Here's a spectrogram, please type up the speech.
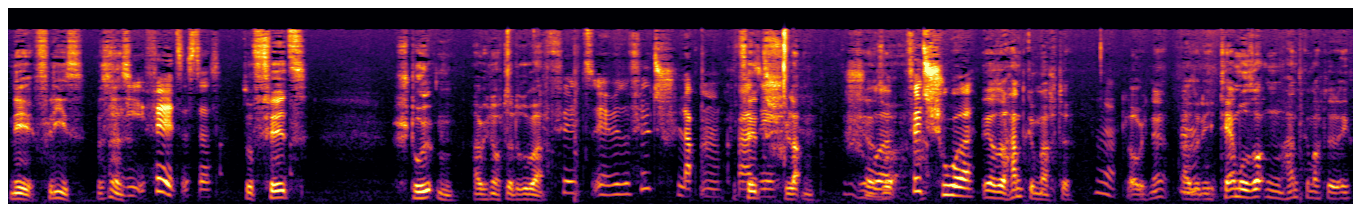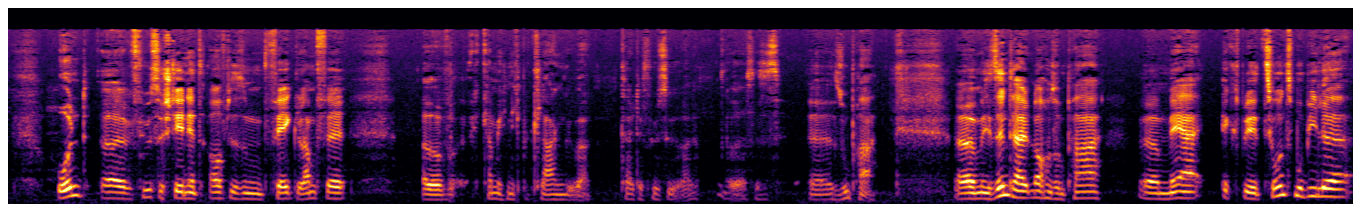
nee, Vlies, was ist das? Die Filz ist das. So Filzstulpen habe ich noch da drüber. Filz, äh, so Filzschlappen quasi. Filzschlappen. Ja, Schuhe. so, Filzschuhe. ja, so handgemachte, Ja. glaube ich, ne? Also die Thermosocken, handgemachte und äh, Füße stehen jetzt auf diesem Fake Lammfell. Also ich kann mich nicht beklagen über kalte Füße gerade. Also das ist äh, super. Ähm, hier sind halt noch so ein paar äh, mehr Expeditionsmobile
